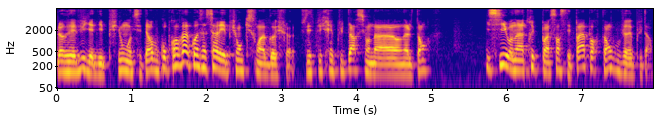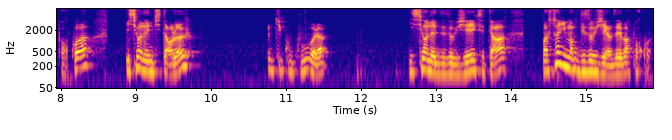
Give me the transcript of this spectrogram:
Là, vous avez vu, il y a des pions, etc. Vous comprendrez à quoi ça sert les pions qui sont à gauche. Je vous expliquerai plus tard si on a, on a le temps. Ici, on a un truc, pour l'instant, ce n'est pas important. Vous verrez plus tard pourquoi. Ici, on a une petite horloge petit coucou, voilà. Ici, on a des objets, etc. Pour l'instant, il manque des objets, vous allez voir pourquoi.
